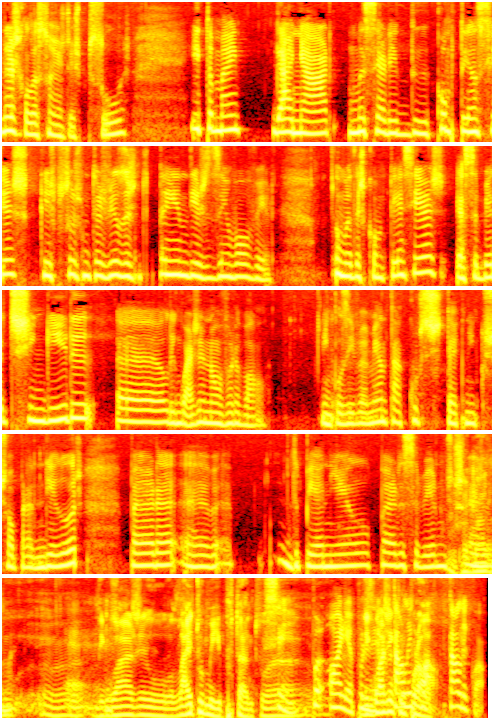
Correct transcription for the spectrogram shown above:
nas relações das pessoas e também ganhar uma série de competências que as pessoas muitas vezes têm de as desenvolver. Uma das competências é saber distinguir a linguagem não verbal. Inclusivamente há cursos técnicos só para mediadores, para, eh, de PNL, para sabermos... O chamado uh, linguagem, o lie to me, portanto. Sim, por- olha, por exemplo, tal corporal. e, qual, tal e qual.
